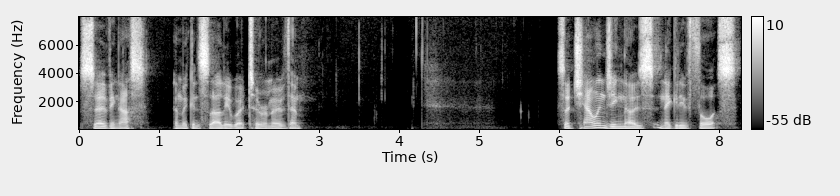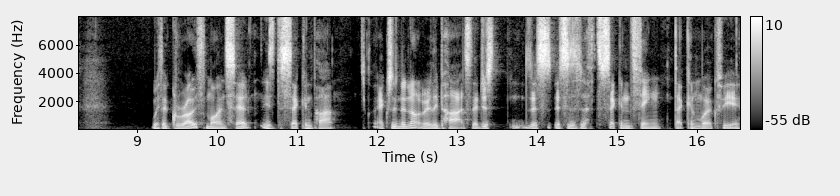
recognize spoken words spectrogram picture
serving us and we can slowly work to remove them. So challenging those negative thoughts with a growth mindset is the second part. Actually, they're not really parts. They're just this. This is a second thing that can work for you.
